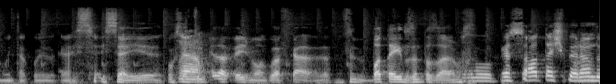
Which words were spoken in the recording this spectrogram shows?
Muita coisa, cara. Isso, isso aí. Por ser É. a primeira vez, maluco. Vai ficar. Bota aí 200 horas. mano. O pessoal tá esperando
